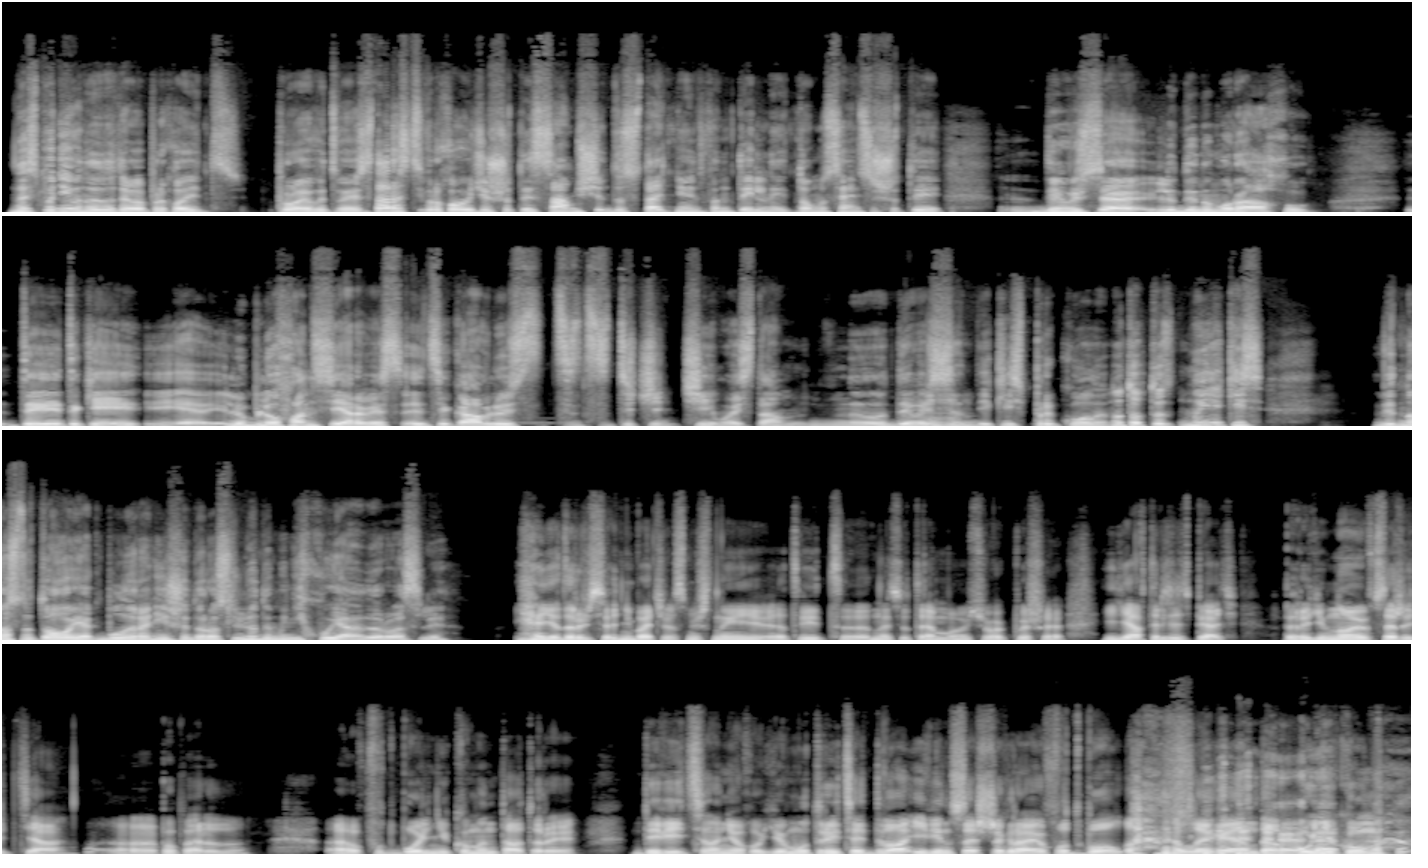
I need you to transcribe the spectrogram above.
несподівано до тебе приходять прояви твоєї старості, враховуючи, що ти сам ще достатньо інфантильний, в тому сенсі, що ти дивишся людину мураху. Ти такий, «Я люблю фан-сервіс, цікавлюсь ц- ц- чи- чимось там. Ну, дивишся Мгм. якісь приколи. Ну, тобто, ми якісь відносно того, як були раніше дорослі люди, ми ніхуя не дорослі. Я, я, до речі, сьогодні бачив смішний е, твіт е, на цю тему. Чувак пише: я в 35. Переді мною все життя е, попереду. Е, Футбольні коментатори. Дивіться на нього, йому 32, і він все ще грає в футбол. Легенда, унікум.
